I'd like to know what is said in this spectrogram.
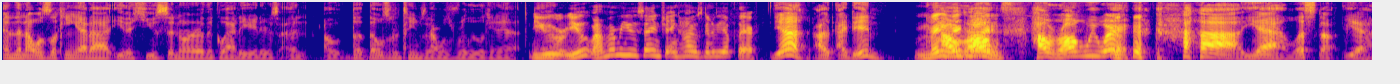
and then I was looking at uh, either Houston or the Gladiators, and I, th- those are the teams that I was really looking at. You you I remember you saying Shanghai was going to be up there. Yeah, I, I did. Many, how many wrong, times. How wrong we were. yeah, let's not. Yeah,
